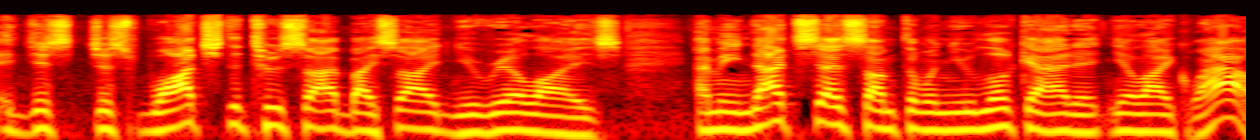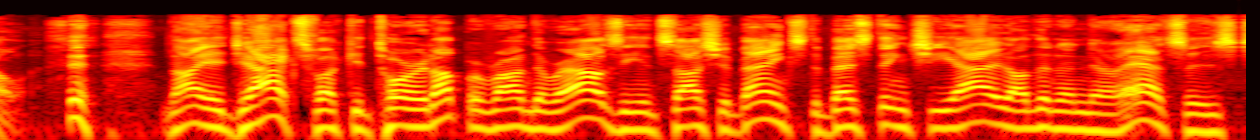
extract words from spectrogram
it just just watch the two side by side and you realize. I mean, that says something when you look at it and you're like, wow, Nia Jax fucking tore it up with Ronda Rousey and Sasha Banks. The best thing she had, other than their asses,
